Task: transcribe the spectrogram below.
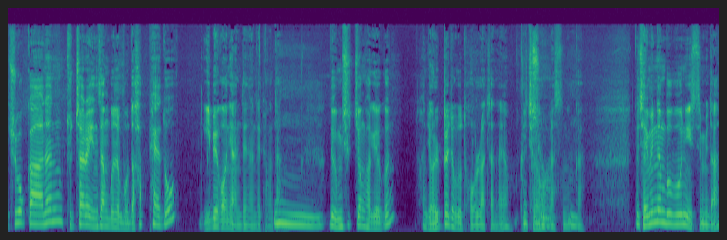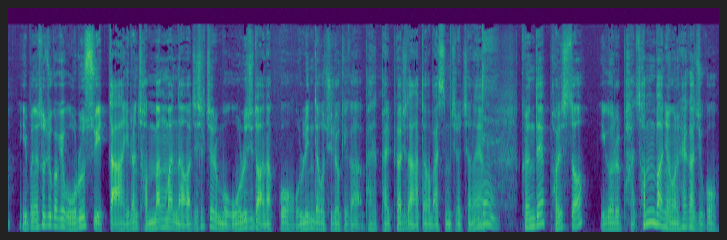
출고가는 두 차례 인상분을 모두 합해도 200원이 안 되는데 병당. 음. 근데 음식점 가격은 한 10배 정도 더 올랐잖아요. 그렇죠. 2천 원 올랐으니까. 음. 재밌는 부분이 있습니다. 이번에 소주 가격 오를 수 있다 이런 전망만 나왔지 실제로 뭐 오르지도 않았고 올린다고 주력계가 발표하지도 않았다고 말씀드렸잖아요. 네. 그런데 벌써 이거를 선반영을 해가지고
